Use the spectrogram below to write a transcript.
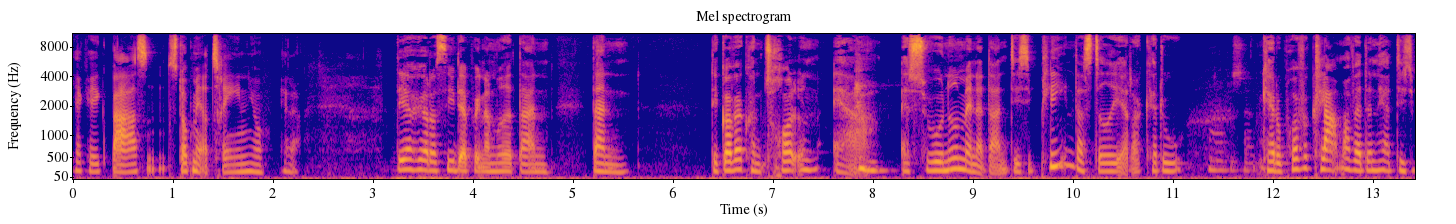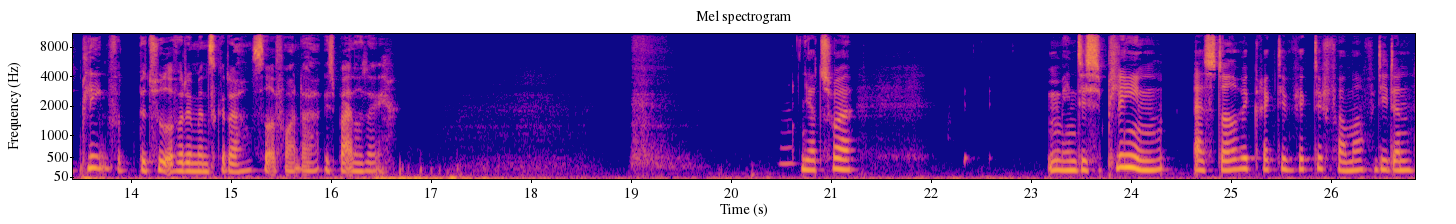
jeg kan ikke bare sådan stoppe med at træne jo. Eller. Det jeg hørte dig sige der på en eller anden måde, at der er en, der er en det kan godt være, at kontrollen er, er svundet, men at der er en disciplin, der stadig er der. Kan du, 100%. kan du prøve at forklare mig, hvad den her disciplin for, betyder for det menneske, der sidder foran dig i spejlet i dag? Jeg tror, min disciplin er stadigvæk rigtig vigtig for mig, fordi den,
